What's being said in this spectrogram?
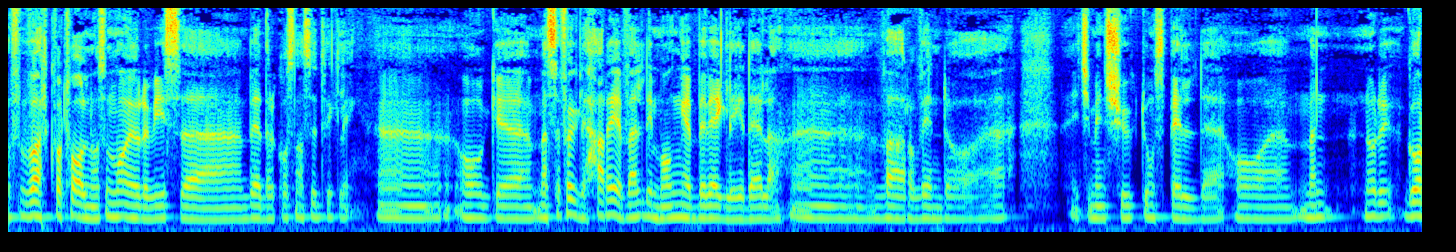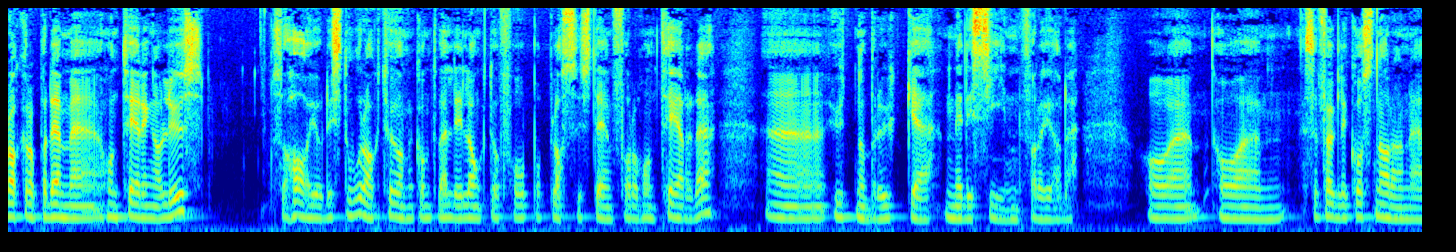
hvert kvartal nå så må jo det vise bedre kostnadsutvikling. Eh, og, eh, men selvfølgelig, her er veldig mange bevegelige deler. Eh, vær og vind og eh, ikke minst sykdomsbildet. Og, eh, men når det går akkurat på det med håndtering av lus, så har jo de store aktørene kommet veldig langt til å få på plass system for å håndtere det, uh, uten å bruke medisin for å gjøre det. Og, eh, og selvfølgelig kostnadene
